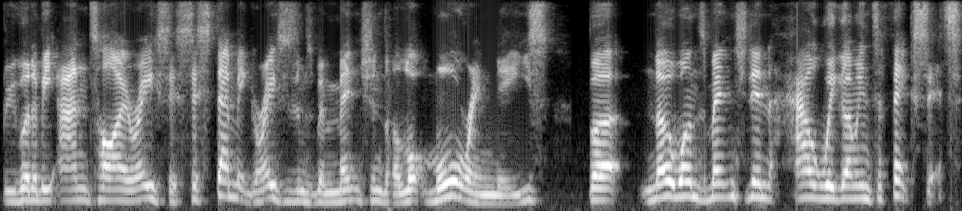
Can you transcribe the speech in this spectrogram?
we've got to be anti-racist. Systemic racism's been mentioned a lot more in these, but no one's mentioning how we're going to fix it.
